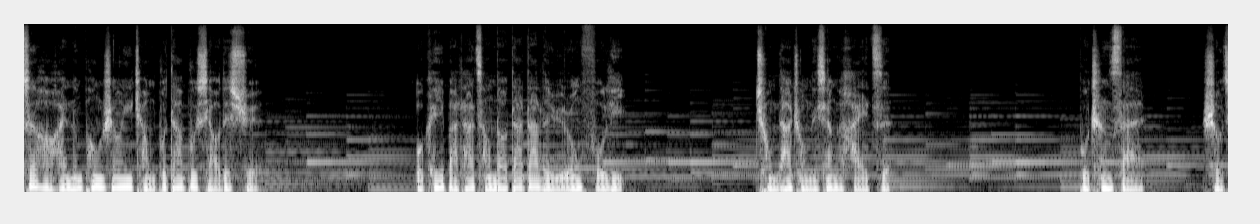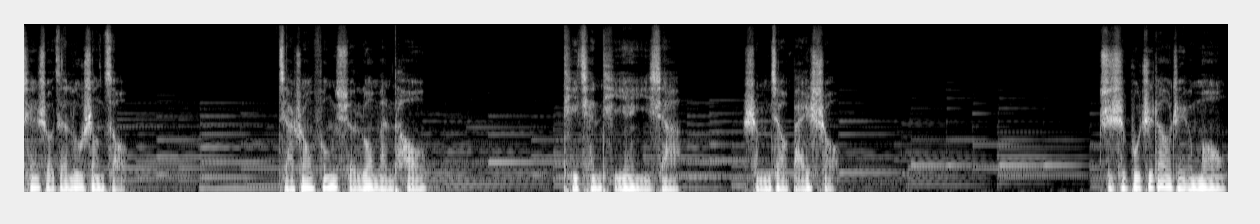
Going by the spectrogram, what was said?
最好还能碰上一场不大不小的雪，我可以把它藏到大大的羽绒服里，宠它宠得像个孩子，不撑伞，手牵手在路上走，假装风雪落满头，提前体验一下什么叫白首。只是不知道这个梦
